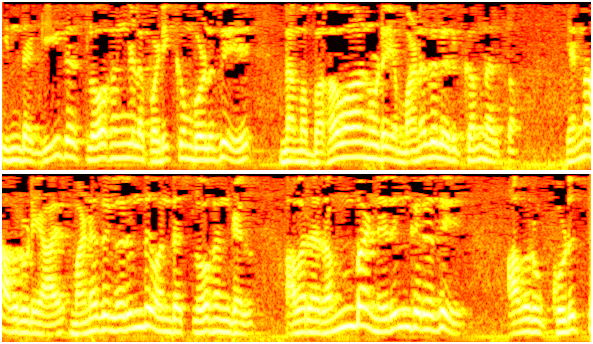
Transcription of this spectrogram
இந்த கீத ஸ்லோகங்களை படிக்கும் பொழுது நம்ம பகவானுடைய மனதில் இருக்கோம்னு அர்த்தம். ஏன்னா அவருடைய மனதிலிருந்து வந்த ஸ்லோகங்கள் அவரை ரொம்ப நெருங்கிறது அவர் கொடுத்த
